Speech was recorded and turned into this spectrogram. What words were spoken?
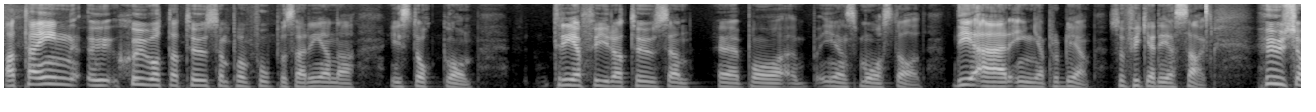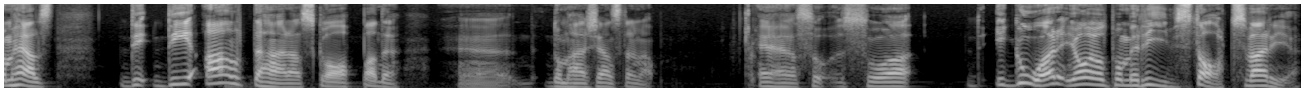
Att ta in eh, 7-8 tusen på en fotbollsarena i Stockholm, 3-4 tusen eh, på, i en småstad, det är inga problem. Så fick jag det sagt. Hur som helst, det, det allt det här skapade eh, de här känslorna. Eh, så, så igår, jag har hållit på med rivstart Sverige.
